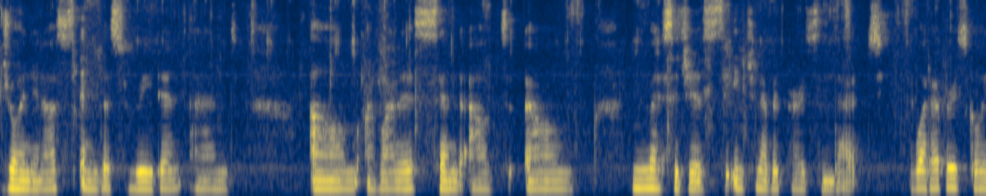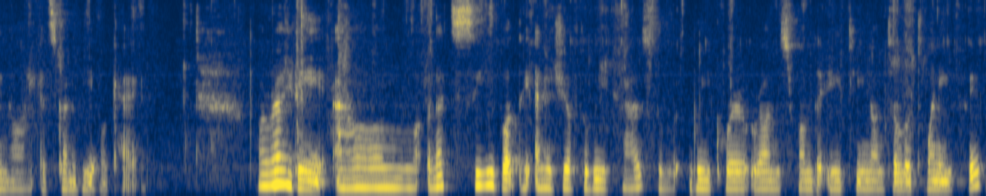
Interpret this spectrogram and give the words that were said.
joining us in this reading and um, I want to send out um, messages to each and every person that whatever is going on, it's going to be okay. Alrighty, um, let's see what the energy of the week has. The week where runs from the 18th until the 25th,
